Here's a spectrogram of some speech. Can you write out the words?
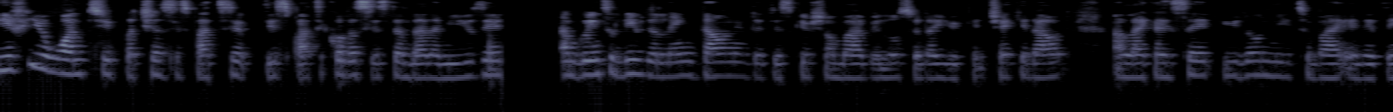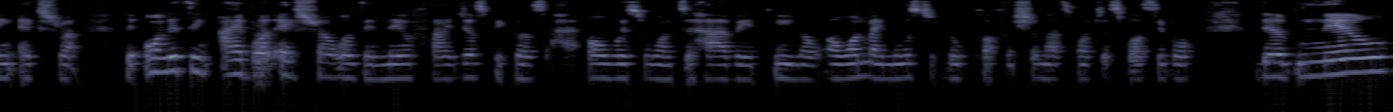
if you want to purchase this, partic this particular system that i'm using I'm going to leave the link down in the description bar below so that you can check it out. And like I said, you don't need to buy anything extra. The only thing I bought extra was the nail file just because I always want to have it, you know, I want my nails to look professional as much as possible. The nail,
